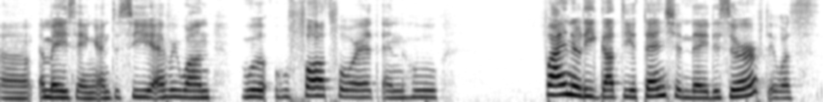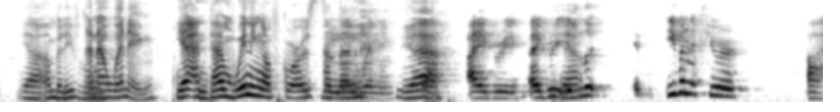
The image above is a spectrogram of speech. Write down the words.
uh, amazing and to see everyone who who fought for it and who finally got the attention they deserved. It was yeah, unbelievable. And now winning. yeah, and then winning, of course. and then winning. Yeah. I agree. I agree. Yeah. It, look- it, even if you're, uh,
